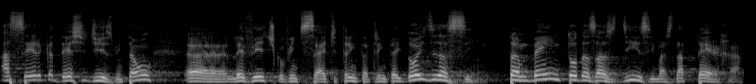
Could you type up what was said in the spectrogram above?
acerca deste dízimo. Então, é, Levítico 27, 30 32 diz assim: Também todas as dízimas da terra,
